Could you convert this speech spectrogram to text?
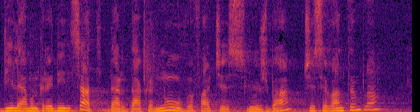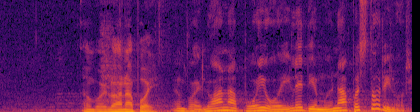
Vi le-am încredințat, dar dacă nu vă faceți slujba, ce se va întâmpla? Îmi voi lua înapoi. Îmi voi lua înapoi oile din mâna păstorilor.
